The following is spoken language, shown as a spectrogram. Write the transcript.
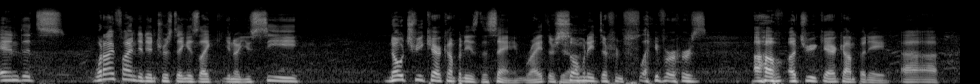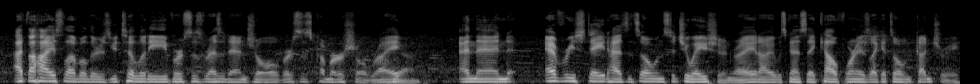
and it's what I find it interesting is like you know you see, no tree care company is the same, right? There's so many different flavors of a tree care company. Uh, at the highest level, there's utility versus residential versus commercial, right? Yeah. And then every state has its own situation, right? And I was going to say California is like its own country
